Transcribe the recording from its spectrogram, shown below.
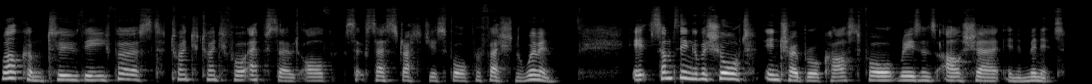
Welcome to the first 2024 episode of Success Strategies for Professional Women. It's something of a short intro broadcast for reasons I'll share in a minute.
